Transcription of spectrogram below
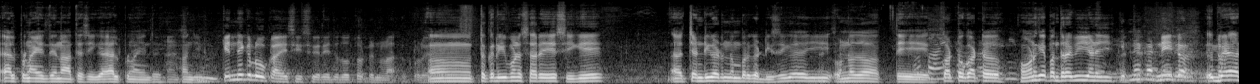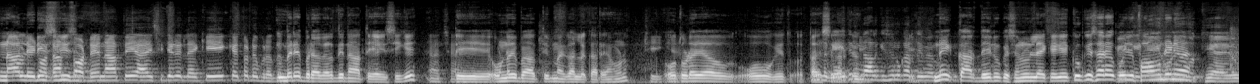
ਹੈਲਪਲਾਈਨ ਦੇ ਨਾਂ ਤੇ ਸੀਗਾ ਹੈਲਪਲਾਈਨ ਦੇ ਹਾਂਜੀ। ਕਿੰਨੇ ਕੁ ਲੋਕ ਆਏ ਸੀ ਸਵੇਰੇ ਜਦੋਂ ਤੁਹਾਡੇ ਨਾਲ ਕੋਲੇ? ਤਕਰੀਬਨ ਸਰ ਇਹ ਸੀਗੇ ਅ, ਚੰਡੀਗੜ੍ਹ ਨੰਬਰ ਗੱਡੀ ਸੀਗਾ ਜੀ ਉਹਨਾਂ ਦਾ ਤੇ ਘੱਟੋ ਘੱਟ ਹੋਣਗੇ 15 20 ਜਣੇ ਜੀ। ਨਹੀਂ ਤਾਂ ਮੇਰੇ ਨਾਲ ਲੇਡੀਜ਼ ਵੀ ਤੁਹਾਡੇ ਨਾਂ ਤੇ ਆਏ ਸੀ ਜਿਹੜੇ ਲੈ ਕੇ ਕਿ ਤੁਹਾਡੇ ਬ੍ਰਦਰ ਮੇਰੇ ਬ੍ਰਦਰ ਦੇ ਨਾਂ ਤੇ ਆਏ ਸੀਗੇ। ਅੱਛਾ। ਤੇ ਉਹਨਾਂ ਦੇ ਬਾਬਤ ਤੇ ਮੈਂ ਗੱਲ ਕਰ ਰਿਹਾ ਹੁਣ। ਉਹ ਥੋੜਾ ਜਿਹਾ ਉਹ ਹੋ ਗਏ ਤਾਂ ਇਸ ਕਰਕੇ। ਨਾਲ ਕਿਸੇ ਨੂੰ ਕਰਦੇ ਮੈਂ ਨਹੀਂ ਕਰਦੇ ਨੂੰ ਕਿਸੇ ਨੂੰ ਲੈ ਕੇ ਗਏ ਕਿਉਂਕਿ ਸਰ ਕੋਈ ਫਾਊਂਡ ਹੀ ਨਹੀਂ ਹੋਇਆ। ਉੱਥੇ ਆਏ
